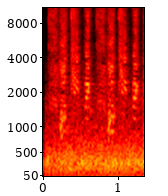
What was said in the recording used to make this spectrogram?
I'll keep it, I'll keep it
